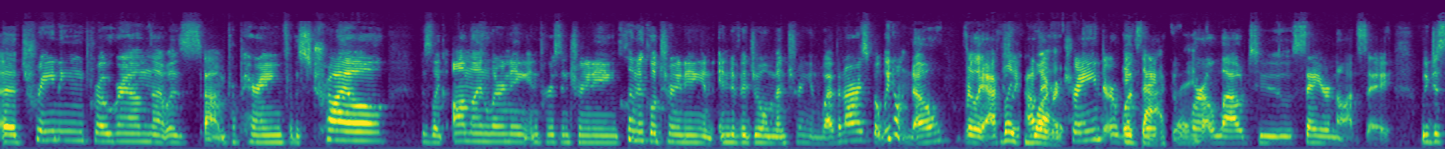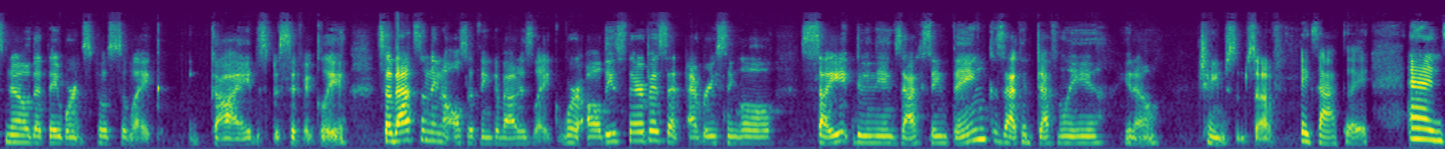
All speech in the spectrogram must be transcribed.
a training program that was um, preparing for this trial. It was like online learning, in person training, clinical training, and individual mentoring and webinars. But we don't know really actually like how what? they were trained or what exactly. they were allowed to say or not say. We just know that they weren't supposed to like guide specifically. So that's something to also think about is like, were all these therapists at every single site doing the exact same thing? Because that could definitely, you know, change some stuff. Exactly. And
